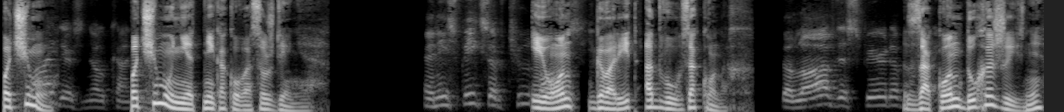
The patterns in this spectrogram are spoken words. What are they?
почему. Почему нет никакого осуждения? И он говорит о двух законах. Закон Духа жизни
